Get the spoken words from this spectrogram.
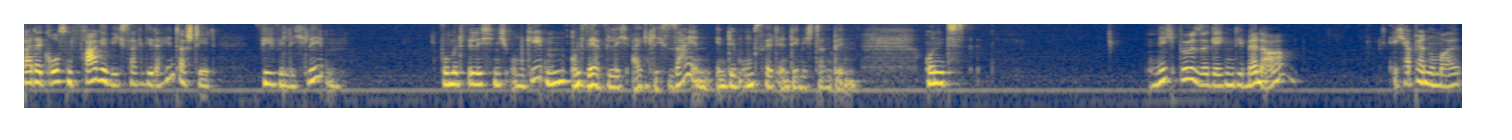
bei der großen Frage, wie ich sage, die dahinter steht. Wie will ich leben? Womit will ich mich umgeben? Und wer will ich eigentlich sein in dem Umfeld, in dem ich dann bin? Und nicht böse gegen die Männer. Ich habe ja nun mal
